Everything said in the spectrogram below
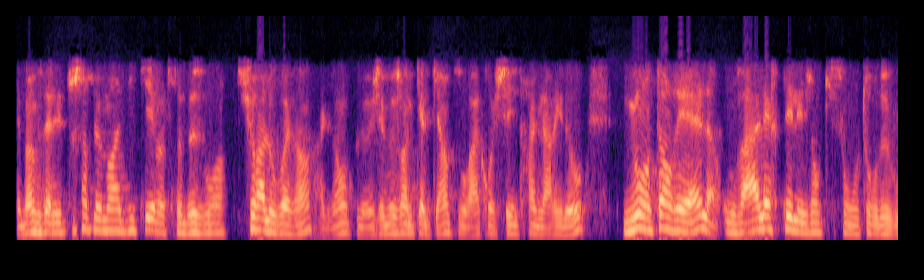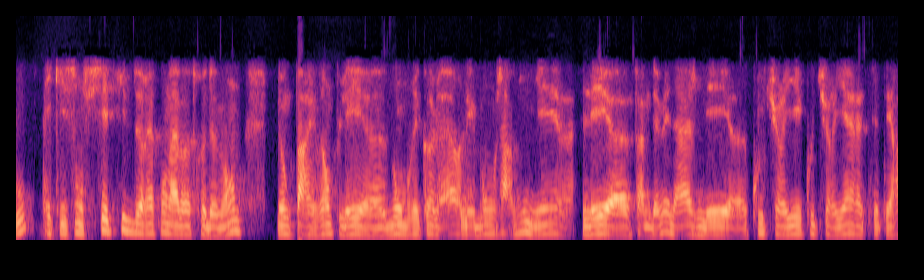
Et eh ben, vous allez tout simplement indiquer votre besoin sur Allo Voisin. Par exemple, j'ai besoin de quelqu'un pour accrocher une tringle à rideau. Nous, en temps réel, on va alerter les gens qui sont autour de vous et qui sont susceptibles de répondre à votre demande. Donc, par exemple, les euh, bons bricoleurs, les bons jardiniers, les femmes de ménage, les couturiers, couturières, etc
